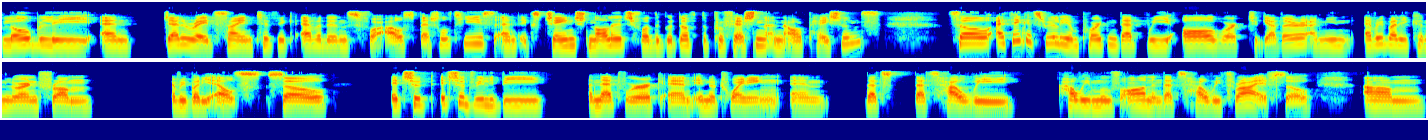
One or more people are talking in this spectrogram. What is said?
globally and generate scientific evidence for our specialties and exchange knowledge for the good of the profession and our patients. So I think it's really important that we all work together. I mean, everybody can learn from everybody else. So it should it should really be a network and intertwining and that's that's how we how we move on and that's how we thrive. So um,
